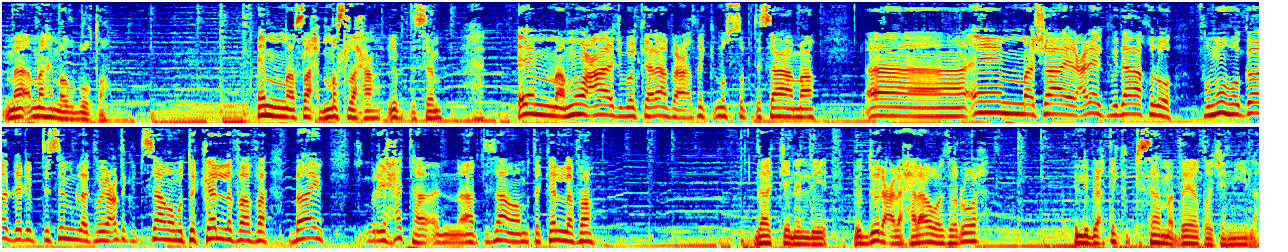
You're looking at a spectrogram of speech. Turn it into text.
ما ما هي مضبوطة. إما صاحب مصلحة يبتسم إما مو عاجبه الكلام فيعطيك نص ابتسامة آه إما شايل عليك في داخله فمو هو قادر يبتسم لك فيعطيك ابتسامة متكلفة فباين ريحتها إنها ابتسامة متكلفة. لكن اللي بتدل على حلاوة الروح اللي بيعطيك ابتسامة بيضة جميلة.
